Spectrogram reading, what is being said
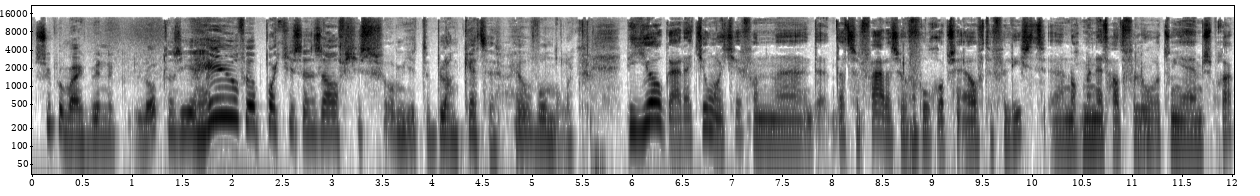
supermarkt binnenloopt... dan zie je heel veel potjes en zalfjes om je te blanketten. Heel wonderlijk. Die yoga, dat jongetje, van, uh, dat zijn vader zo vroeg op zijn elfde verliest... Uh, nog maar net had verloren toen je hem sprak...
